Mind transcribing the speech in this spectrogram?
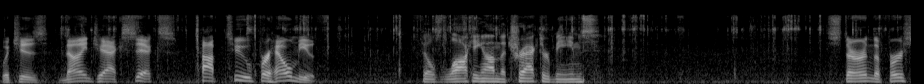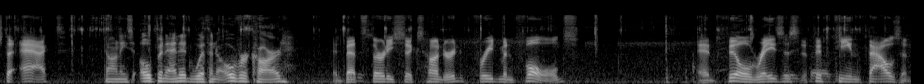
which is nine jack six. Top two for Hellmuth. Phil's locking on the tractor beams. Stern the first to act Dani's open-ended with an overcard. and bets 3,600. Friedman folds, and Phil raises to 15,000.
